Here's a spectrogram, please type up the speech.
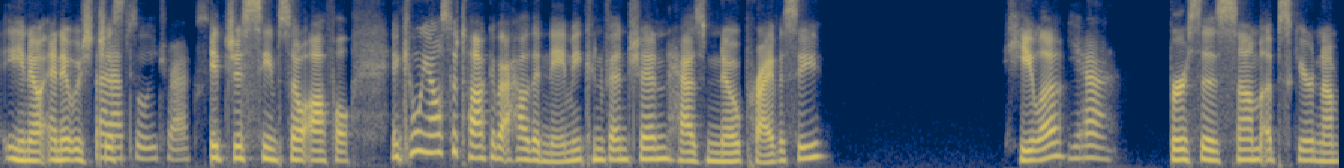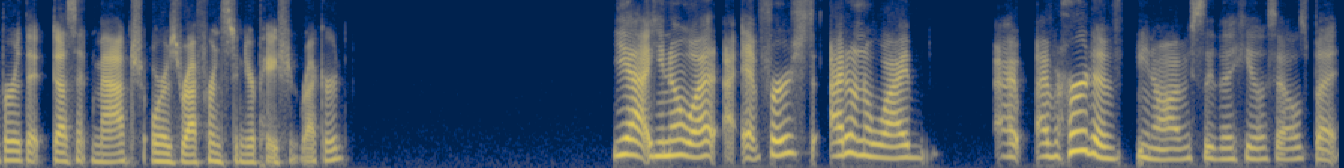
You know, and it was That just, absolutely tracks. it just seems so awful. And can we also talk about how the naming convention has no privacy? HeLa Yeah. versus some obscure number that doesn't match or is referenced in your patient record. Yeah, you know what? At first, I don't know why I I've heard of, you know, obviously the HeLa cells, but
